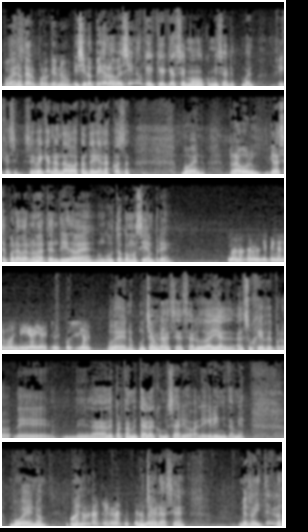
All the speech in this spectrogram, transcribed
Puede ser, ¿por qué no? Y si lo piden los vecinos, ¿qué, qué, qué hacemos, comisario? Bueno, Fíjese, se ve que han andado bastante bien las cosas. Bueno, Raúl, gracias por habernos atendido, ¿eh? Un gusto como siempre. Bueno, saber que tengan un buen día y a su disposición. Bueno, muchas gracias. Saluda ahí al, al subjefe de, de, la departamental, al comisario Alegrini también. Bueno. Bueno, gracias, gracias. Muchas gracias, ¿eh? Me reitero los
